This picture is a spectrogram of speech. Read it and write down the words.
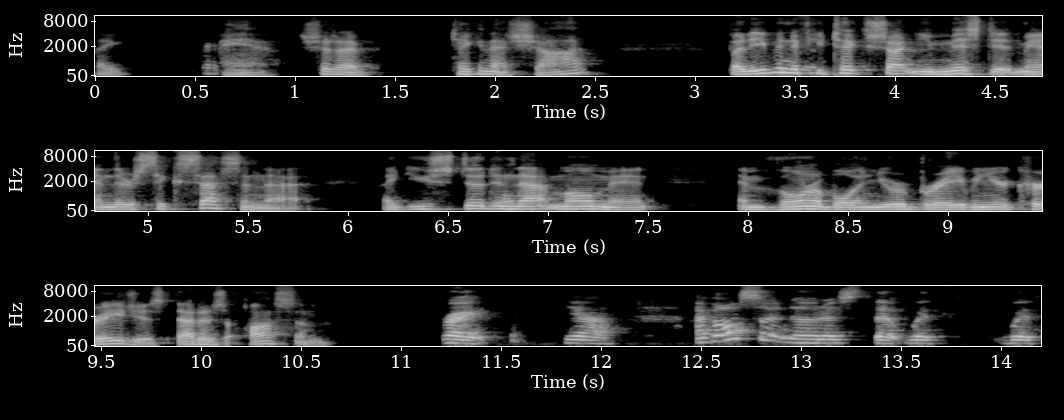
like, man, should I've taken that shot? But even if you take the shot and you missed it, man, there's success in that. Like you stood in that moment and vulnerable, and you were brave and you're courageous. That is awesome. Right. Yeah. I've also noticed that with with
